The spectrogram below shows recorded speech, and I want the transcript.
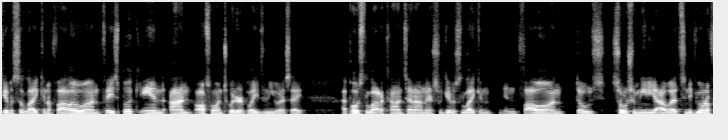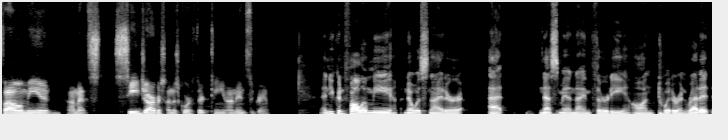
Give us a like and a follow on Facebook and on also on Twitter at Blades in the USA. I post a lot of content on there, so give us a like and, and follow on those social media outlets. And if you want to follow me, I'm at C Jarvis underscore 13 on Instagram. And you can follow me, Noah Snyder, at Nessman930 on Twitter and Reddit.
